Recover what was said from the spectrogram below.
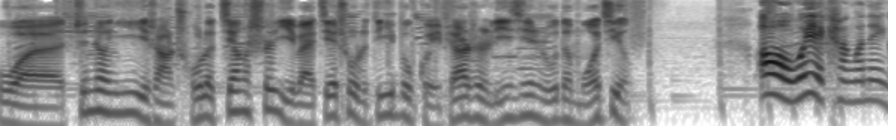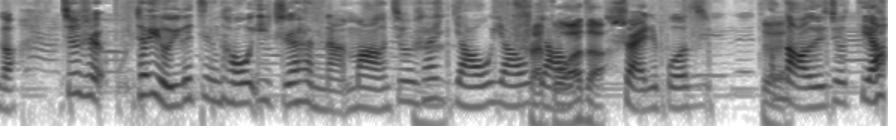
我真正意义上除了僵尸以外，接触的第一部鬼片是林心如的《魔镜》。哦，我也看过那个，就是它有一个镜头一直很难忘，就是他嗯。摇摇摇，甩脖子。甩着脖子，对，脑袋就掉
